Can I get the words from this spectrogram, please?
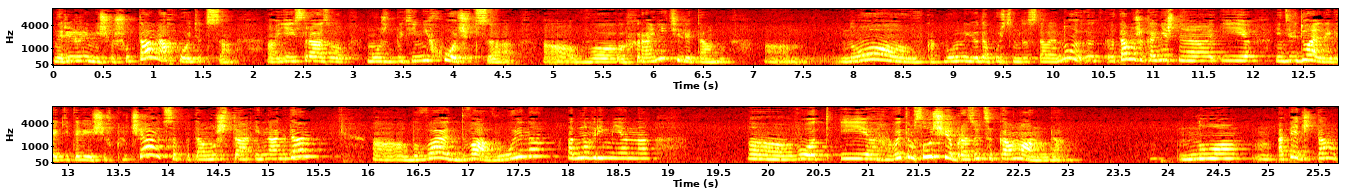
режиме еще шута находятся, а, ей сразу, может быть, и не хочется а, в хранители там, а, но как бы он ее, допустим, доставляет. Ну, там уже, конечно, и индивидуальные какие-то вещи включаются, потому что иногда бывают два воина одновременно, вот, и в этом случае образуется команда – но, опять же, там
